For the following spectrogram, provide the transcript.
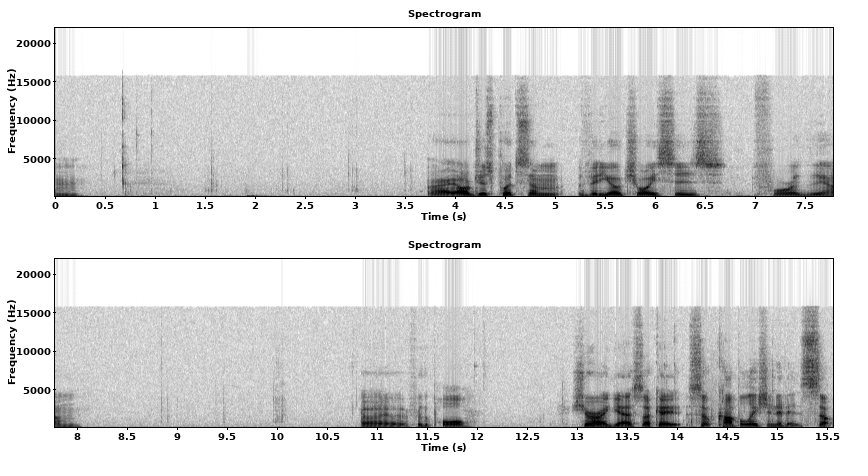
Hmm. Alright, I'll just put some video choices for the, um, uh, for the poll. Sure, I guess. Okay, so compilation it is. So,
